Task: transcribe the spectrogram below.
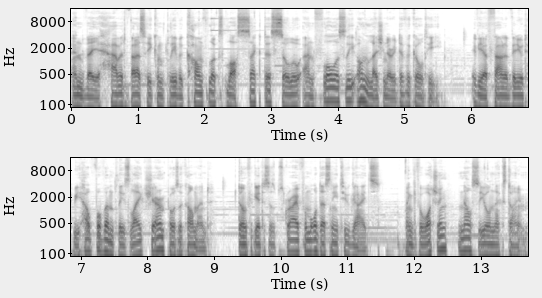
And there you have it, that is how you complete the Conflux Lost Sector solo and flawlessly on Legendary difficulty. If you have found the video to be helpful then please like, share and post a comment. Don't forget to subscribe for more Destiny 2 guides. Thank you for watching, and I'll see you all next time.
